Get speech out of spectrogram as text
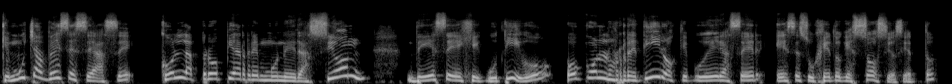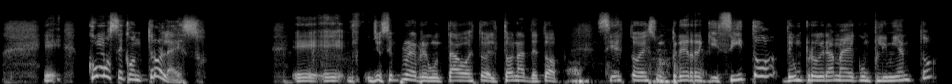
que muchas veces se hace con la propia remuneración de ese ejecutivo o con los retiros que pudiera hacer ese sujeto que es socio, ¿cierto? Eh, ¿Cómo se controla eso? Eh, eh, yo siempre me he preguntado esto del tone at the top, si esto es un prerequisito de un programa de cumplimiento.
